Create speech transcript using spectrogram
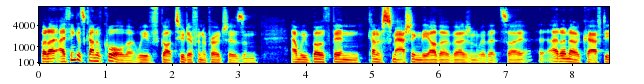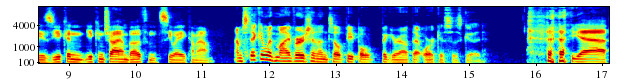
But I, I think it's kind of cool that we've got two different approaches and and we've both been kind of smashing the other version with it. So I, I don't know, crafties, you can you can try them both and see where you come out. I'm sticking with my version until people figure out that Orcus is good. yeah.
